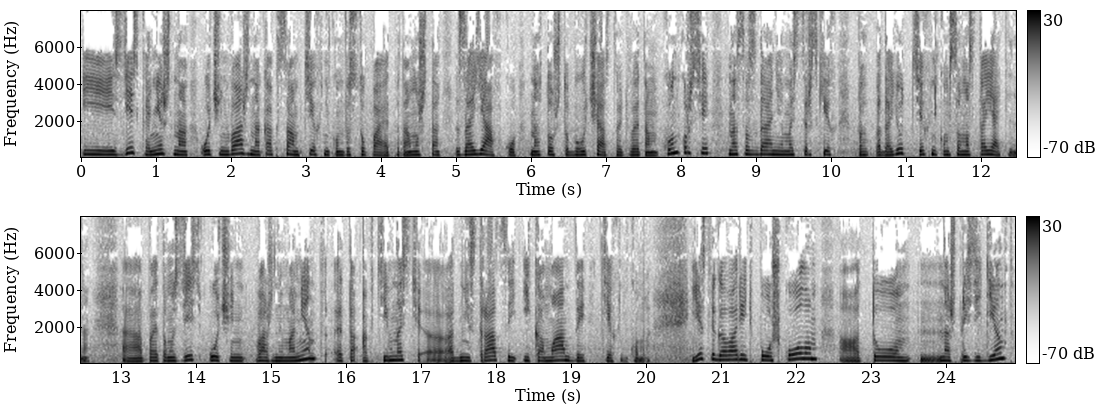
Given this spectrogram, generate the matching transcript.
И здесь, конечно, очень важно, как сам техникум выступает, потому что заявку на то, чтобы участвовать в этом конкурсе на создание мастерских, подает техникум самостоятельно. А, поэтому здесь очень важный момент – это активность э, администрации и команды техникума. Если говорить по школам, а, то наш президент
